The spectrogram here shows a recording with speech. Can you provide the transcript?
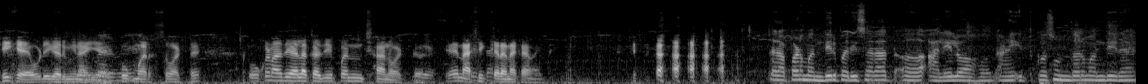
ठीक आहे एवढी गरमी नाही आहे खूप. मस्त वाटतंय. कोकणात यायला कधी पण छान वाटतं. हे नाशिककरांना काय माहिती. तर आपण मंदिर परिसरात आलेलो आहोत आणि इतकं सुंदर मंदिर आहे.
